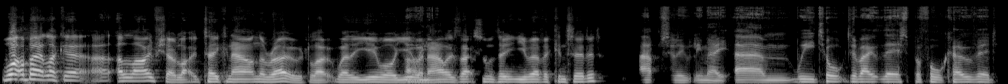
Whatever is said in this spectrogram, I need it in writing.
what about like a, a live show, like taken out on the road, like whether you or you oh, and Al, is that something you ever considered? Absolutely, mate. Um, we talked about this before COVID.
